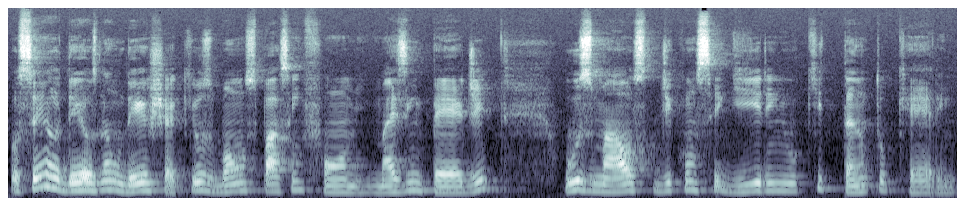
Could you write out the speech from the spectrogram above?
O Senhor Deus não deixa que os bons passem fome, mas impede os maus de conseguirem o que tanto querem.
